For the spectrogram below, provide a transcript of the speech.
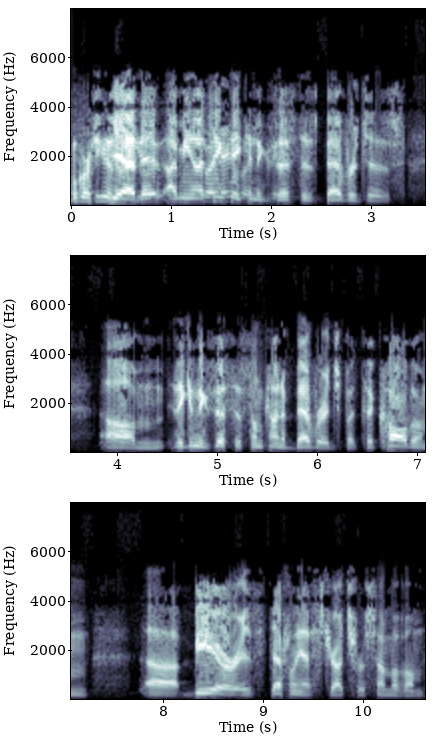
Of course, you. Yeah, you they, I mean, I good think they can English beer. exist as beverages. Um, they can exist as some kind of beverage, but to call them uh, beer is definitely a stretch for some of them.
